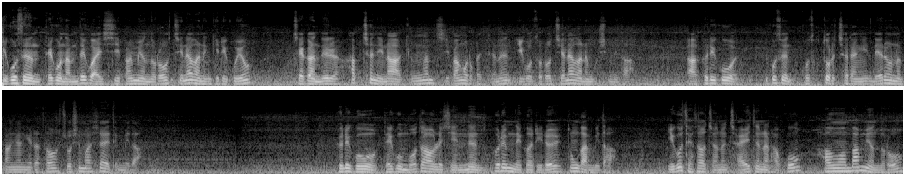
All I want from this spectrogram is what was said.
이곳은 대구 남대구 IC 방면으로 지나가는 길이고요. 제가 늘 합천이나 경남 지방으로 갈 때는 이곳으로 지나가는 곳입니다. 아 그리고 이곳은 고속도로 차량이 내려오는 방향이라서 조심하셔야 됩니다. 그리고 대구 모더아울렛이 있는 흐름내 거리를 통과합니다. 이곳에서 저는 좌회전을 하고 하원 방면으로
